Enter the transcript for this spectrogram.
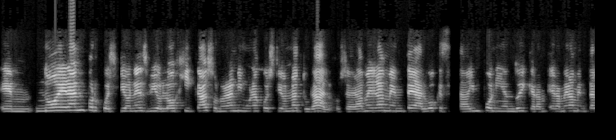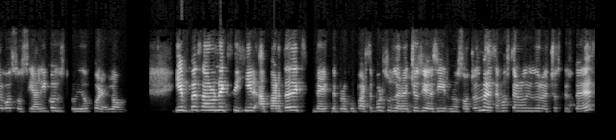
em, no eran por cuestiones biológicas o no eran ninguna cuestión natural, o sea, era meramente algo que se estaba imponiendo y que era, era meramente algo social y construido por el hombre. Y empezaron a exigir, aparte de, de, preocuparse por sus derechos y decir, nosotros merecemos tener los mismos derechos que ustedes,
